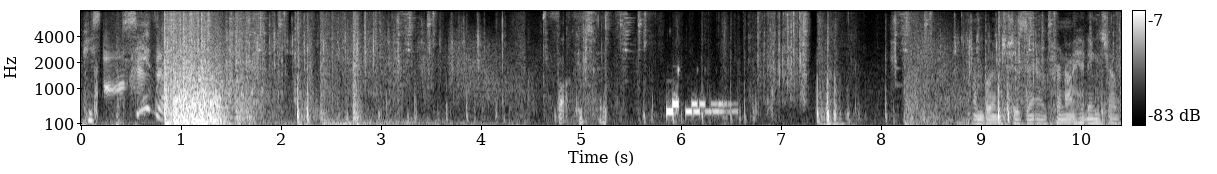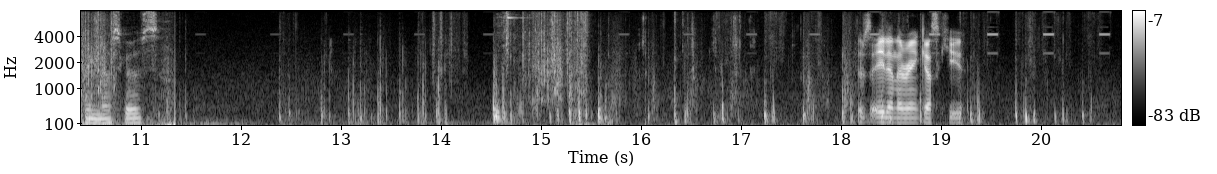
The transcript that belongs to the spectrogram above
He sees him. Fuck, it's hit. I'm blaming Shahzam for not hitting jumping no scopes. There's eight in the SQ.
